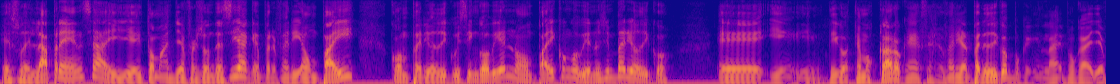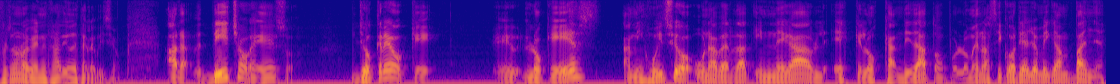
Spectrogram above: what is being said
Eso es la prensa. Y, eh, Thomas Jefferson decía que prefería un país con periódico y sin gobierno a un país con gobierno y sin periódico. Eh, y, digo, estemos claros que se refería al periódico porque en la época de Jefferson no había ni radio ni televisión. Ahora, dicho eso, yo creo que eh, lo que es, a mi juicio, una verdad innegable es que los candidatos, por lo menos así corría yo mi campaña,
